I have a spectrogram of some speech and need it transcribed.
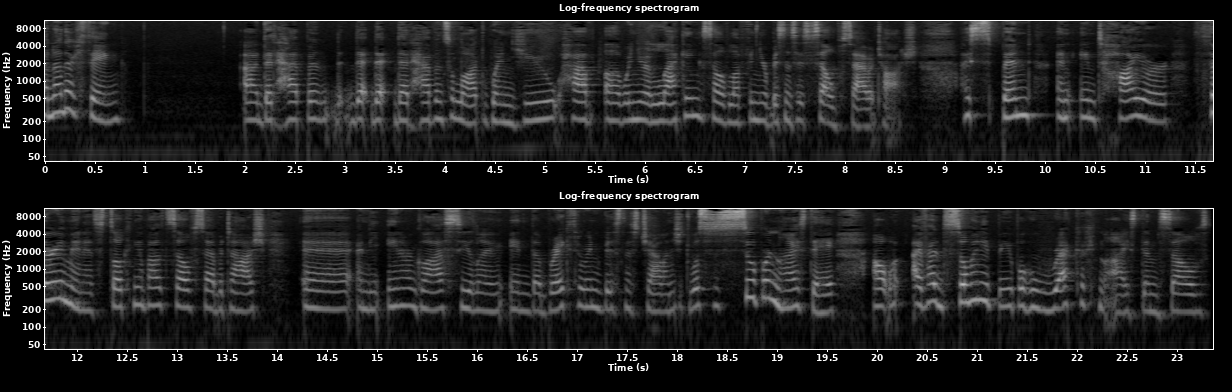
another thing uh, that happen that, that that happens a lot when you have uh, when you're lacking self love in your business is self sabotage. I spend an entire 30 minutes talking about self sabotage uh, and the inner glass ceiling in the Breakthrough in Business Challenge. It was a super nice day. Uh, I've had so many people who recognize themselves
